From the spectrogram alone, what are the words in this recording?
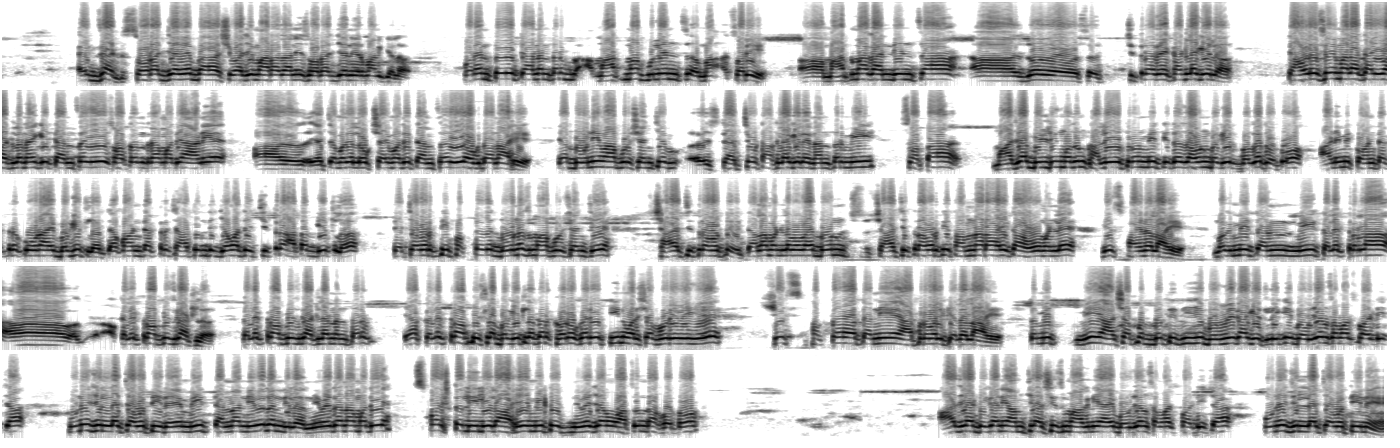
एक्झॅक्ट स्वराज्य हे शिवाजी महाराजांनी स्वराज्य निर्माण केलं. परंतु त्यानंतर महात्मा फुलेंचं सॉरी महात्मा गांधींचा जो चित्र रेखाटलं गेलं त्यावेळेसही मला काही वाटलं नाही की त्यांचंही स्वातंत्र्यामध्ये आणि याच्यामध्ये लोकशाहीमध्ये त्यांचंही योगदान आहे. या दोन्ही महापुरुषांचे स्टॅच्यू टाकल्या गेले. नंतर मी स्वतः माझ्या बिल्डिंग मधून खाली उतरून मी तिथे जाऊन बघित बघत होतो. आणि मी कॉन्ट्रॅक्टर कोण आहे बघितलं. त्या कॉन्ट्रॅक्टरच्या हातून ते जेव्हा ते चित्र हातात घेतलं त्याच्यावरती फक्त दोनच महापुरुषांचे छायाचित्र होते. त्याला म्हटलं बाबा दोन छायाचित्रावरती थांबणार आहे का हो? म्हणले हेच फायनल आहे. मग मी त्यां मी कलेक्टरला कलेक्टर ऑफिस गाठलं. कलेक्टर ऑफिस गाठल्यानंतर या कलेक्टर ऑफिसला बघितलं तर खरोखर तीन वर्षापूर्वी हे हेच फक्त त्यांनी अप्रुव्हल केलेलं आहे. तर मी मी अशा पद्धतीची जी भूमिका घेतली की बहुजन समाज पार्टीच्या पुणे जिल्ह्याच्या वतीने मी त्यांना निवेदन दिलं. निवेदनामध्ये स्पष्ट लिहिलेलं आहे. मी ते निवेदन वाचून दाखवतो. आज या ठिकाणी आमची अशीच मागणी आहे. बहुजन समाज पार्टीच्या पुणे जिल्ह्याच्या वतीने.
